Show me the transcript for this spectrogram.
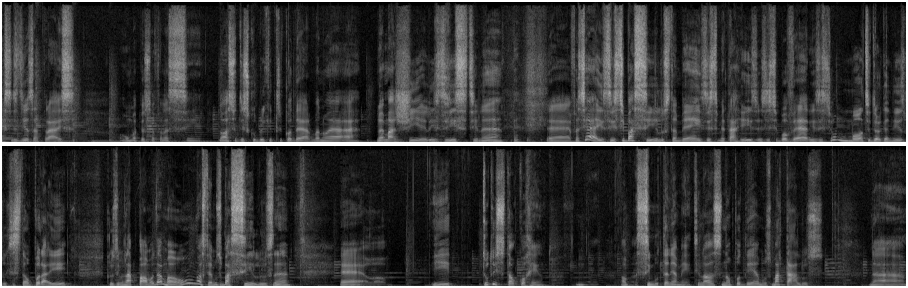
Esses dias atrás, uma pessoa falou assim: Nossa, eu descobri que tricoderma não é, não é magia, ele existe, né? é, eu falei assim: É, existe bacilos também, existe metarrísio, existe bovéria, existe um monte de organismos que estão por aí. Inclusive na palma da mão nós temos bacilos, né? É, e tudo isso está ocorrendo simultaneamente. Nós não podemos matá-los na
